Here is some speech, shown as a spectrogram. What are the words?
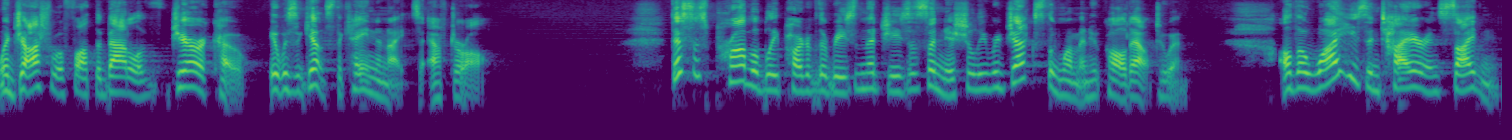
When Joshua fought the Battle of Jericho, it was against the Canaanites, after all. This is probably part of the reason that Jesus initially rejects the woman who called out to him. Although why he's in Tyre and Sidon,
